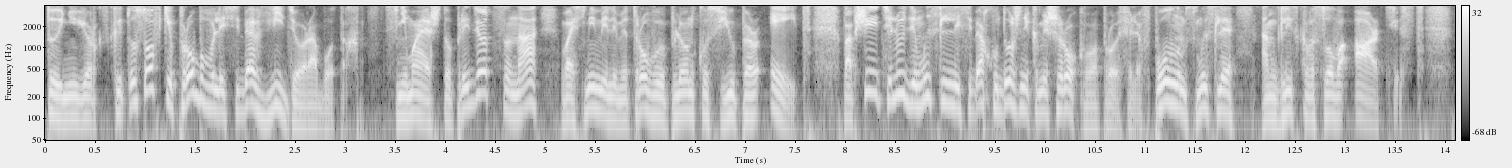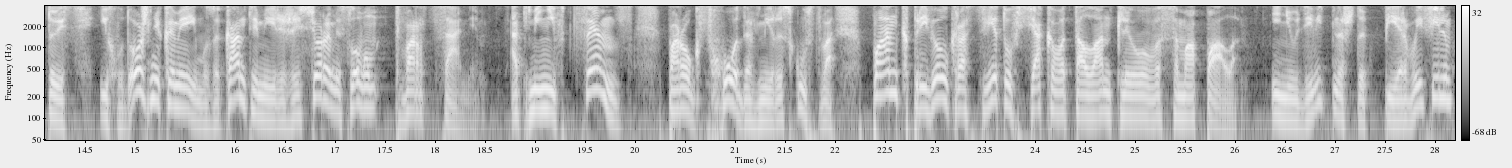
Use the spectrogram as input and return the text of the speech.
той нью-йоркской тусовки пробовали себя в видеоработах, снимая что придется на 8-миллиметровую пленку Super 8. Вообще эти люди мыслили себя художниками широкого профиля, в полном смысле английского слова artist, то есть и художниками, и музыкантами, и режиссерами, словом, творцами. Отменив ценз, порог входа в мир искусства, панк привел к расцвету всякого талантливого самопала — и неудивительно, что первый фильм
